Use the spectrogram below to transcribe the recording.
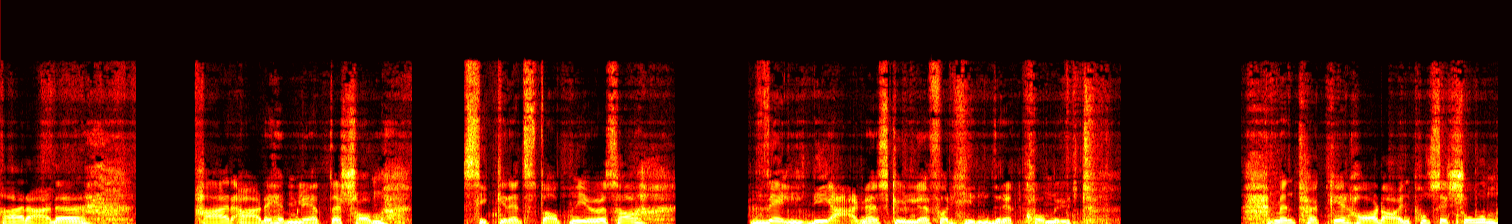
Her er det Her er det hemmeligheter som sikkerhetsstaten i USA veldig gjerne skulle forhindret kom ut. Men Tucker har da en posisjon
